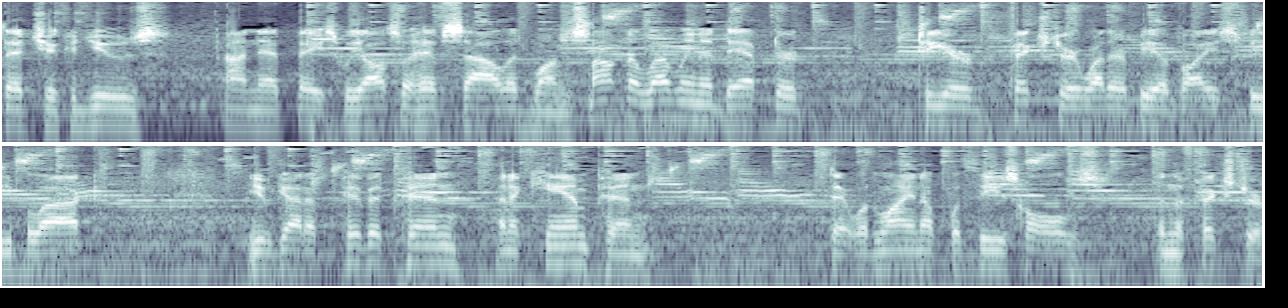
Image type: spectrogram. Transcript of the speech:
that you could use on that base. We also have solid ones. Mounting a leveling adapter to your fixture, whether it be a vise, V-block, you've got a pivot pin and a cam pin that would line up with these holes in the fixture.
